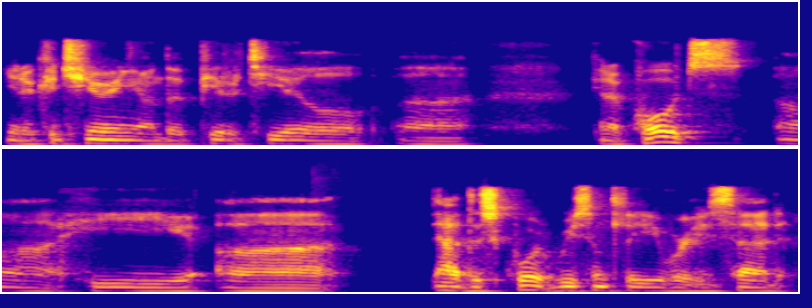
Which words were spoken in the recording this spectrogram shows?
you know, continuing on the Peter Thiel uh, kind of quotes, uh, he uh, had this quote recently where he said,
